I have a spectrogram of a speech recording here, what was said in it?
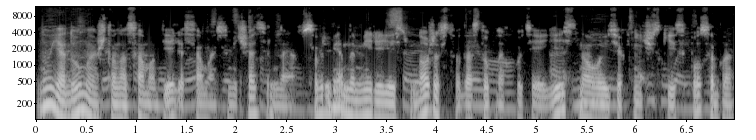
Ну, я думаю, что на самом деле самое замечательное, в современном мире есть множество доступных путей, есть новые технические способы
